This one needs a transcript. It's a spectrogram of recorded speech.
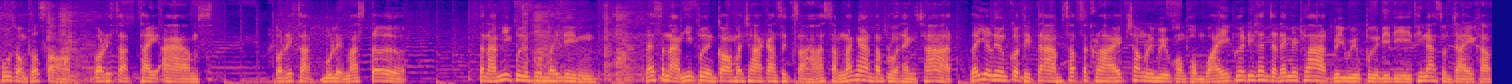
ผู้ส่งทดสอบ บริษัทไทยอาร์มส์บริษัทบุลเลตมาสเตอร์สนามยิงปืนภูมิไพลิน และสนามยิงปืนกองบัญชาการศึกษา สำนักงานตำรวจแห่งชาติ และอย่าลืมกดติดตาม Subscribe ช่องรีวิวของผมไว้ เพื่อที่ท่านจะได้ไม่พลาดรีวิวปืนดีๆ ที่น่าสนใจครับ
